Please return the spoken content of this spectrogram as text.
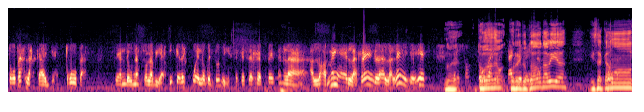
todas las calles, todas sean de una sola vía. Y que después lo que tú dices, que se respeten la, a los amén, las reglas, las leyes y eso. No, eh, toda todas de- correcto, de toda una- vía y sacamos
